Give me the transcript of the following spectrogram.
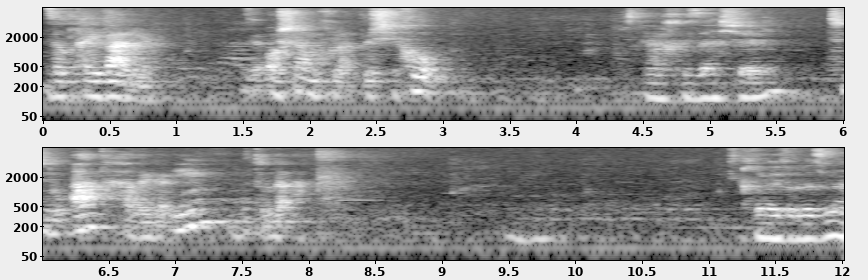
זאת קייבליה. זה עושר מוחלט, זה שחרור. האחיזה של? תנועת הרגעים בתודעה. אחרי מעבר לזמן,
